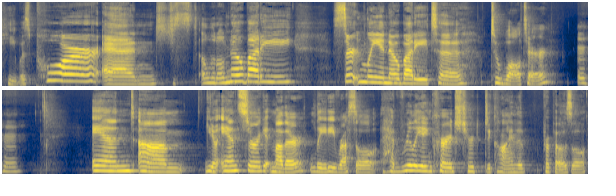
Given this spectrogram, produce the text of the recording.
he was poor and just a little nobody. Certainly a nobody to to Walter. Mhm. And um, you know, Anne's surrogate mother, Lady Russell, had really encouraged her to decline the proposal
